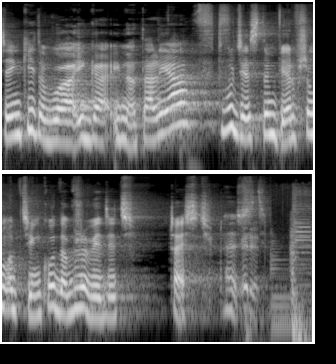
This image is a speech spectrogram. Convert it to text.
Dzięki, to była Iga i Natalia w 21 odcinku Dobrze Wiedzieć. Cześć! Cześć!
